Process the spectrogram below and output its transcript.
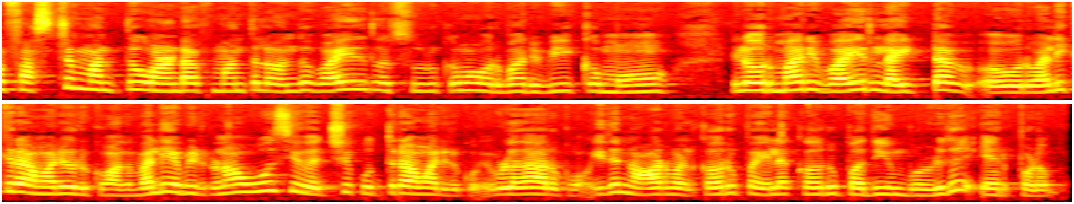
ஒரு first month one and half மந்தில் வந்து வயிறுல சுருக்கமாக ஒரு மாதிரி வீக்கமோ இல்லை ஒரு மாதிரி வயிறு லைட்டாக ஒரு வலிக்கிற மாதிரி இருக்கும். அந்த வலி எப்படி இருக்குன்னா ஊசி வச்சு குத்துற மாதிரி இருக்கும். இவ்வளோதான் இருக்கும். இது நார்மல் கருப்பையில் கரு பதியும் பொழுது ஏற்படும்.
